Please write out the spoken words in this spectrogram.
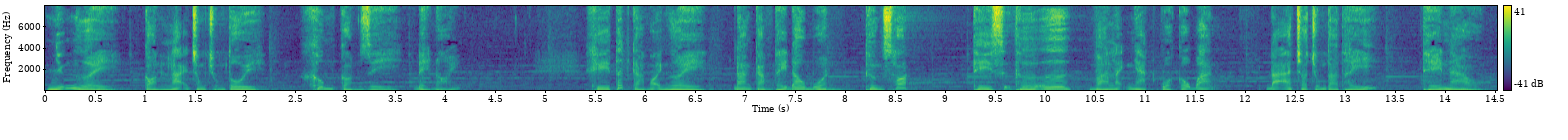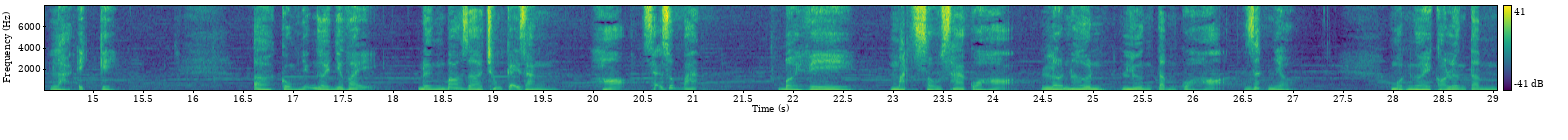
những người còn lại trong chúng tôi không còn gì để nói. Khi tất cả mọi người đang cảm thấy đau buồn, thương xót, thì sự thờ ơ và lạnh nhạt của cậu bạn đã cho chúng ta thấy thế nào là ích kỷ. Ở cùng những người như vậy đừng bao giờ trông cậy rằng họ sẽ giúp bạn. Bởi vì mặt xấu xa của họ lớn hơn lương tâm của họ rất nhiều. Một người có lương tâm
